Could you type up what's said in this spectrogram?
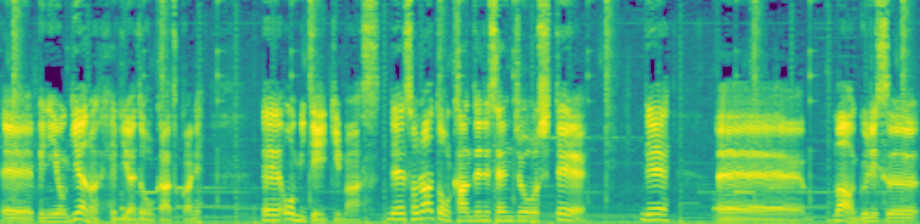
えー、ピニオンギアのヘリはどうかとかね、えー、を見ていきます。で、その後完全に洗浄して、で、えー、まあ、グリス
